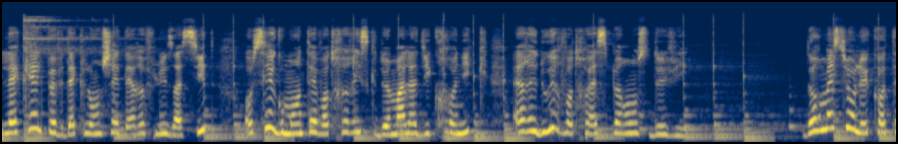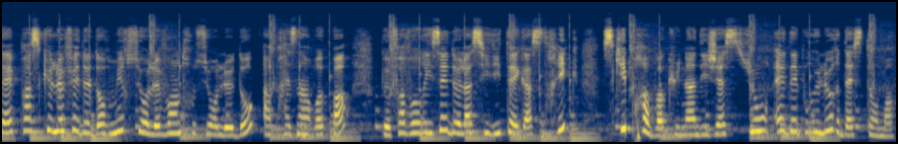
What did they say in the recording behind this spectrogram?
lesquelles peuvent déclencher des reflux acides, aussi augmenter votre risque de maladie chronique et réduire votre espérance de vie. Dormez sur le côté parce que le fait de dormir sur le ventre ou sur le dos après un repas peut favoriser de l'acidité gastrique, ce qui provoque une indigestion et des brûlures d'estomac.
